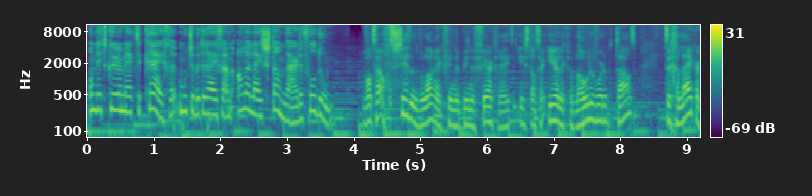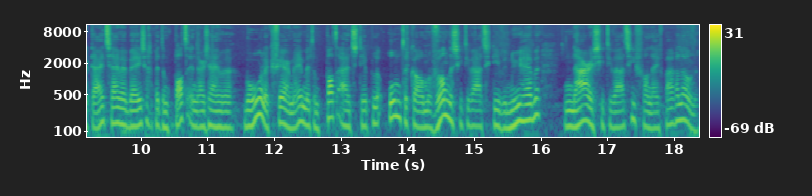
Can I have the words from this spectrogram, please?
Om dit keurmerk te krijgen moeten bedrijven aan allerlei standaarden voldoen. Wat wij ontzettend belangrijk vinden binnen Fairtrade is dat er eerlijke lonen worden betaald. Tegelijkertijd zijn wij bezig met een pad, en daar zijn we behoorlijk ver mee, met een pad uitstippelen om te komen van de situatie die we nu hebben naar een situatie van leefbare lonen.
